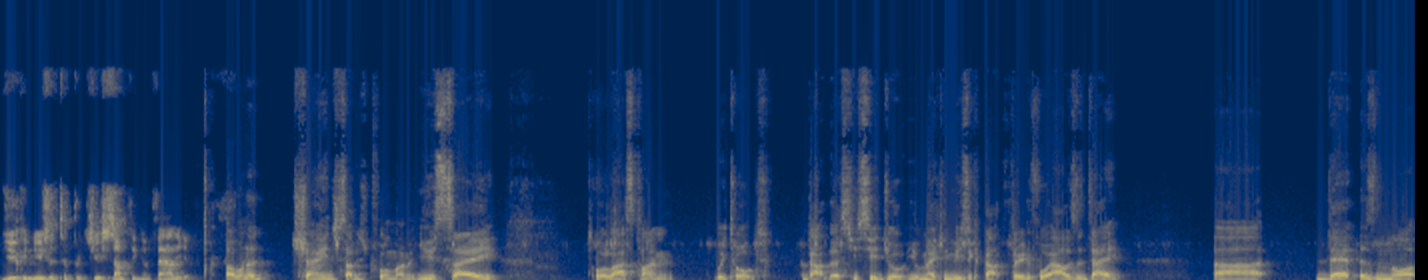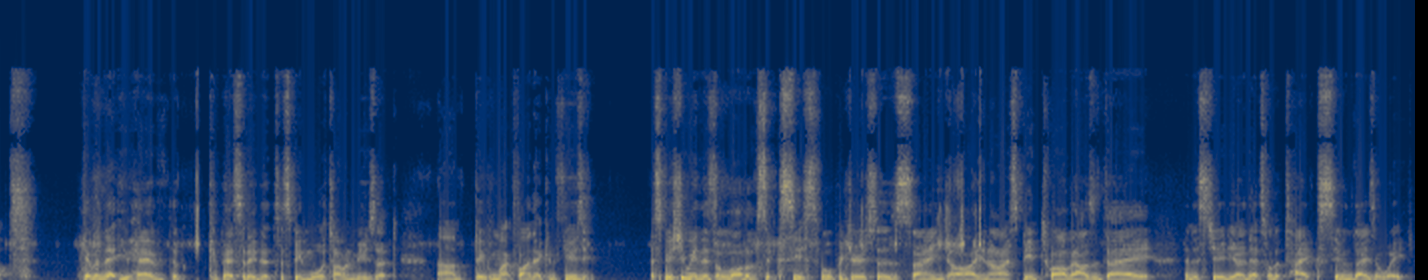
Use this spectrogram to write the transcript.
you can use it to produce something of value. I want to change subject for a moment. You say, or last time we talked about this, you said you're, you're making music about three to four hours a day. Uh, that is not, given that you have the capacity to, to spend more time on music, um, people might find that confusing especially when there's a lot of successful producers saying, oh, you know, I spent 12 hours a day in the studio. That's what it takes, seven days a week.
